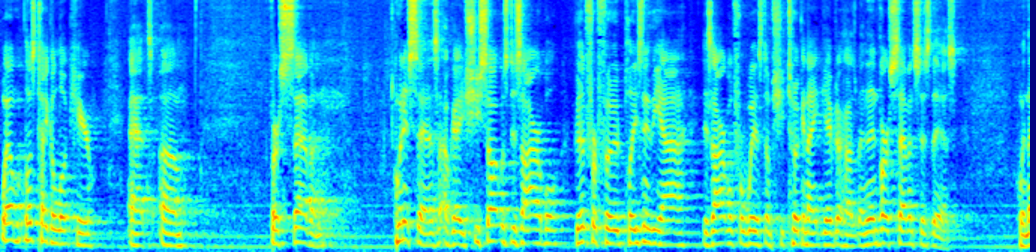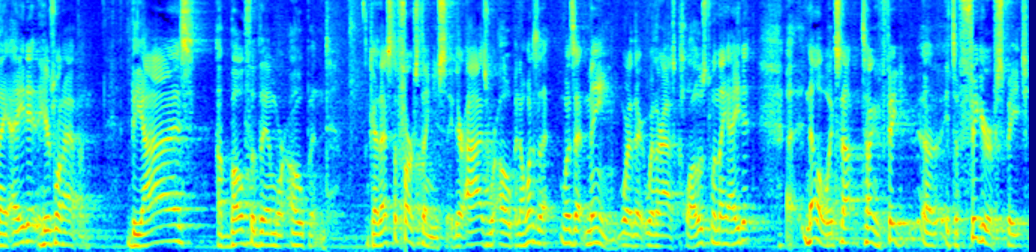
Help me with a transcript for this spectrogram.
Well, let's take a look here at um, verse 7 when it says, okay, she saw it was desirable, good for food, pleasing to the eye, desirable for wisdom, she took and ate, gave it to her husband. And then verse 7 says this When they ate it, here's what happened the eyes of both of them were opened. Okay, that's the first thing you see. Their eyes were open. Now, what does that, what does that mean? Were their, were their eyes closed when they ate it? Uh, no, it's not talking figure. Uh, it's a figure of speech.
